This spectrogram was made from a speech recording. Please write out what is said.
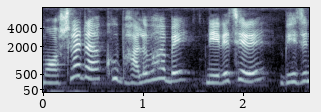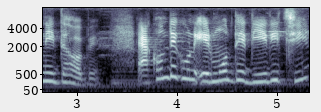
মশলাটা খুব ভালোভাবে নেড়েচেড়ে ভেজে নিতে হবে। এখন দেখুন, এর মধ্যে দিয়ে দিচ্ছি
